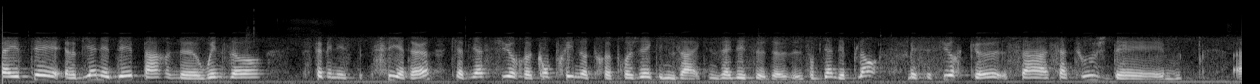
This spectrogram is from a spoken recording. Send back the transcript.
Ça a été euh, bien aidé par le Windsor Feminist Theatre, qui a bien sûr compris notre projet, qui nous a, qui nous a aidé sur bien des plans, mais c'est sûr que ça, ça touche des, euh,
